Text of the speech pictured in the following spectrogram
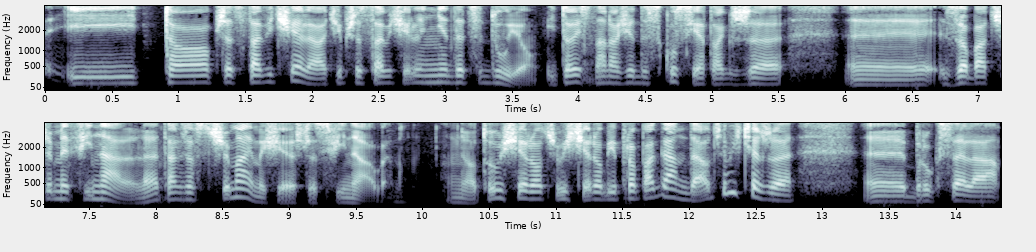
I to przedstawiciele, a ci przedstawiciele nie decydują. I to jest na razie dyskusja, także yy, zobaczymy finalne, także wstrzymajmy się jeszcze z finałem. No tu się oczywiście robi propaganda. Oczywiście, że e, Bruksela,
